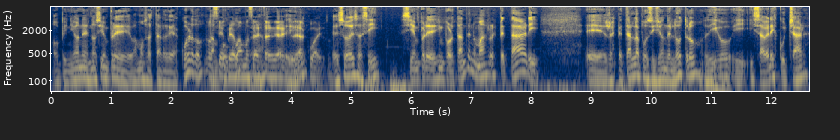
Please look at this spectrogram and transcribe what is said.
Opiniones no siempre vamos a estar de acuerdo. No tampoco, siempre vamos a estar de acuerdo. Eso es así. Siempre es importante nomás respetar y eh, respetar la posición del otro, digo, y, saber escuchar,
